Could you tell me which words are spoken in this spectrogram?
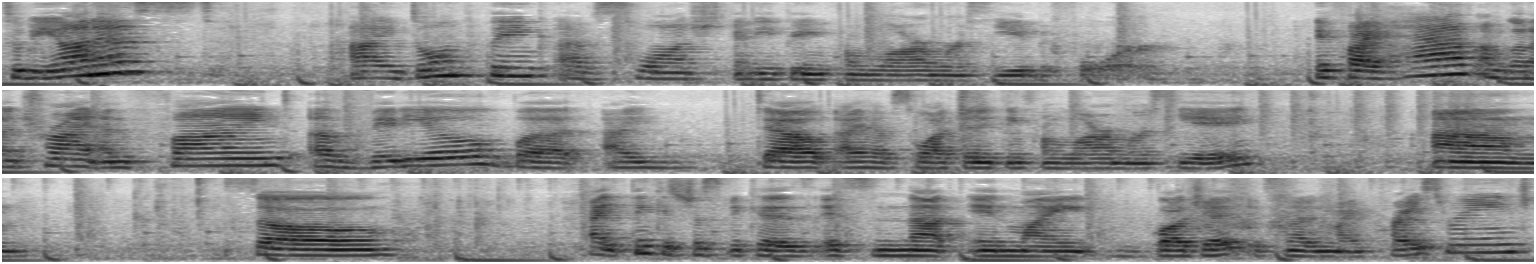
To be honest, I don't think I've swatched anything from Laura Mercier before. If I have, I'm gonna try and find a video, but I doubt I have swatched anything from Laura Mercier. Um, so I think it's just because it's not in my budget, it's not in my price range.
